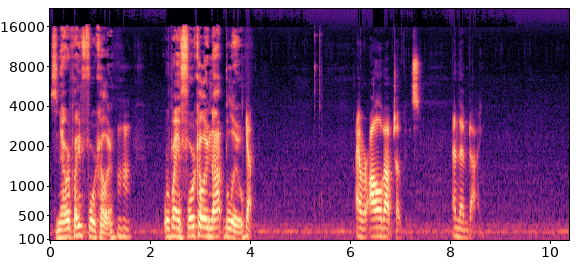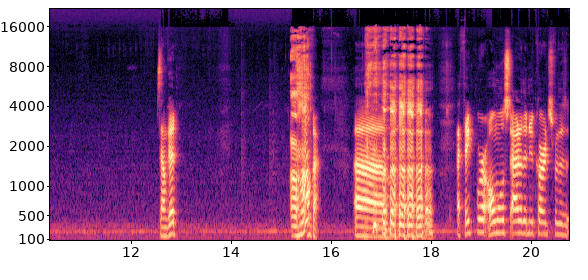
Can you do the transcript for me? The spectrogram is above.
So now we're playing four color. Mm-hmm. We're playing four color, not blue. Yeah. And we're all about tokens and them dying. Sound good? Uh huh. Okay. Um, I think we're almost out of the new cards for the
